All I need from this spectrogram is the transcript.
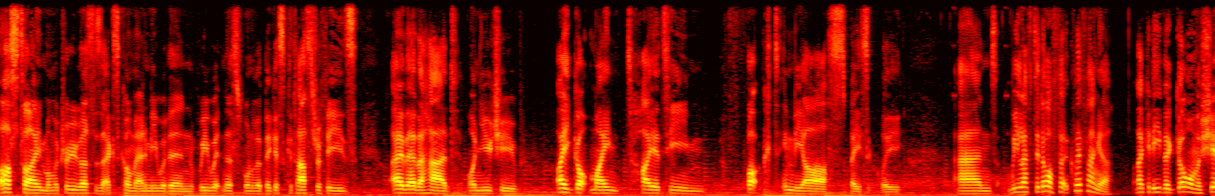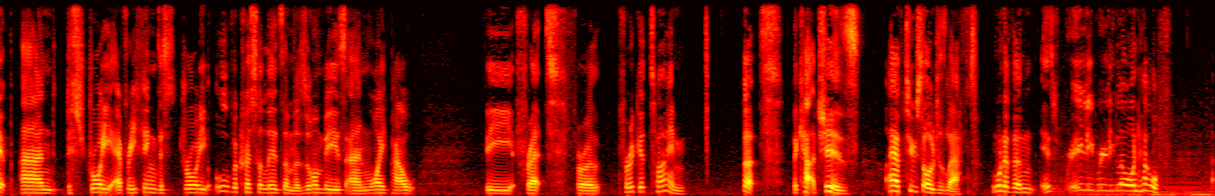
Last time on the Crew vs XCOM Enemy Within, we witnessed one of the biggest catastrophes I've ever had on YouTube. I got my entire team fucked in the arse, basically, and we left it off at a cliffhanger. I could either go on the ship and destroy everything, destroy all the chrysalids and the zombies, and wipe out the threat for a, for a good time. But the catch is, I have two soldiers left. One of them is really, really low on health,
